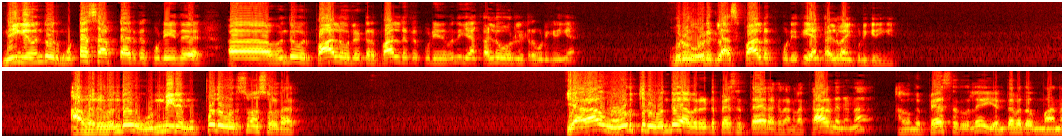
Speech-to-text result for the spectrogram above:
நீங்கள் வந்து ஒரு முட்டை சாப்பிட்டா இருக்கக்கூடியது வந்து ஒரு பால் ஒரு லிட்டர் பால் இருக்கக்கூடியது வந்து ஏன் கல் ஒரு லிட்டர் குடிக்கிறீங்க? ஒரு ஒரு கிளாஸ் பால் இருக்கக்கூடியதுக்கு ஏன் கல் வாங்கி குடிக்கிறீங்க? அவர் வந்து உண்மையிலே முப்பது வருஷமா சொல்றார். யாராவது ஒருத்தர் வந்து அவர்கிட்ட பேச தயாராகிறாங்களா? காரணம் என்னன்னா அவங்க பேசுறதுல எந்த விதமான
